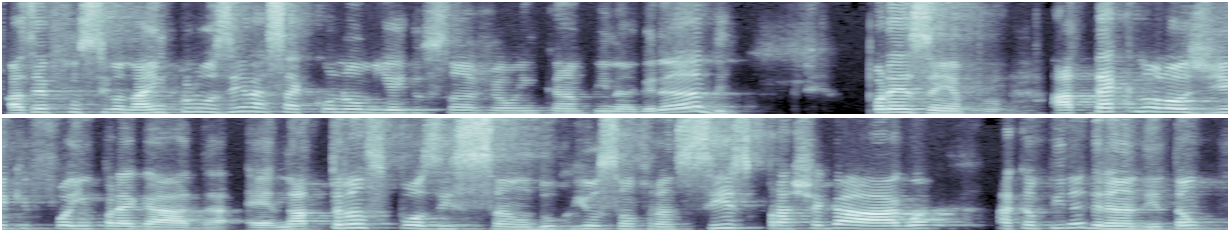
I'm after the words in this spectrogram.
fazer funcionar, inclusive essa economia do São João em Campina Grande, por exemplo, a tecnologia que foi empregada é, na transposição do Rio São Francisco para chegar água a Campina Grande. Então,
